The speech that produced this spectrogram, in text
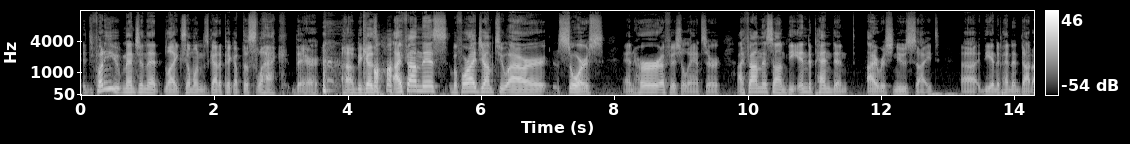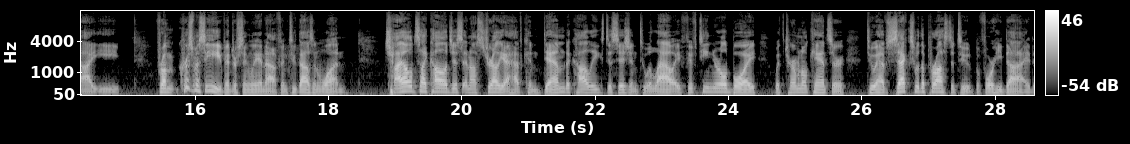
it's funny you mentioned that like someone's got to pick up the slack there uh, because I found this before I jumped to our source and her official answer. I found this on the Independent Irish news site, uh, theindependent.ie. From Christmas Eve, interestingly enough, in 2001, child psychologists in Australia have condemned a colleague's decision to allow a 15 year old boy with terminal cancer to have sex with a prostitute before he died.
